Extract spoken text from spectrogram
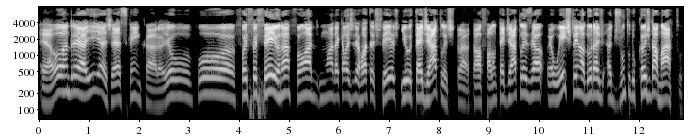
É, ô André, aí a Jéssica, hein, cara? Eu, pô, foi, foi feio, né? Foi uma, uma daquelas derrotas feias. E o Ted Atlas, pra, tava falando, Ted Atlas é, é o ex-treinador adjunto do Cus D'Amato.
